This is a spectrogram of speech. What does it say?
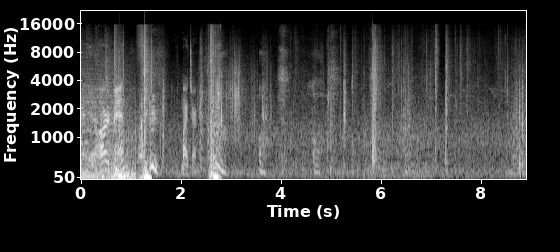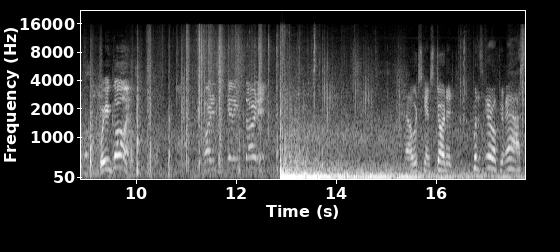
That hit hard, man. My turn. Where you going? Party's just getting started. Uh, we're just getting started. Put this arrow up your ass.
